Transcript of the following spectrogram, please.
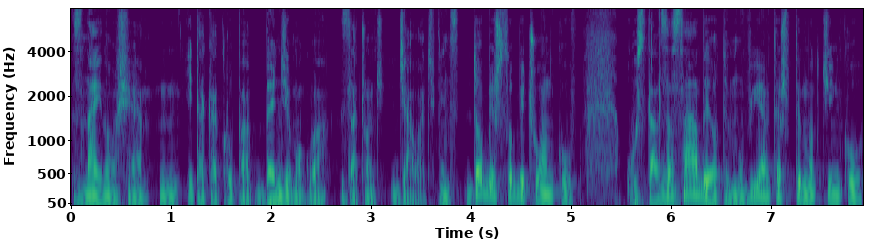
znajdą się mm, i taka grupa będzie mogła zacząć działać. Więc dobierz sobie członków, ustal zasady, o tym mówiłem też w tym odcinku,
